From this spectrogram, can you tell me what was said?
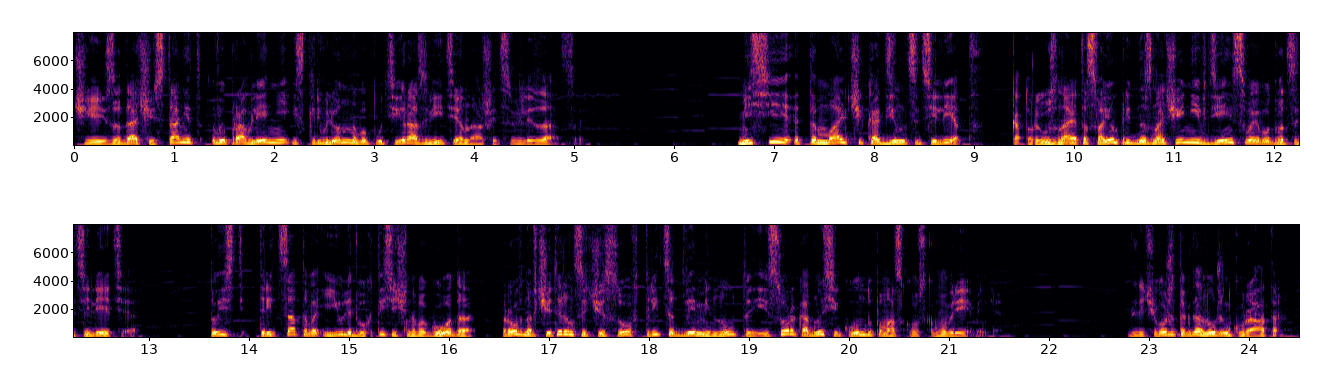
чьей задачей станет выправление искривленного пути развития нашей цивилизации. Мессия – это мальчик 11 лет, который узнает о своем предназначении в день своего 20-летия, то есть 30 июля 2000 года, ровно в 14 часов 32 минуты и 41 секунду по московскому времени. Для чего же тогда нужен куратор –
